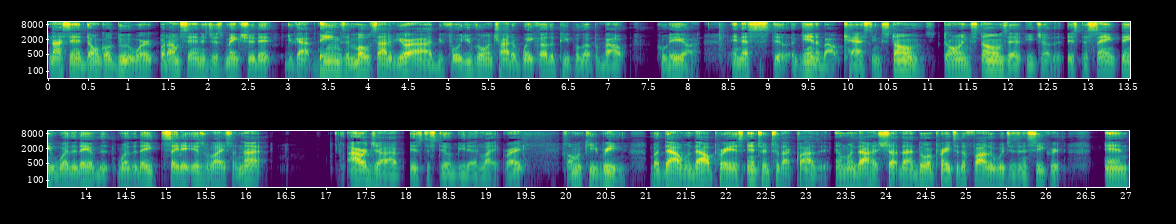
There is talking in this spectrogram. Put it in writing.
not saying don't go do the work, but I'm saying is just make sure that you got beams and motes out of your eye before you go and try to wake other people up about who they are. And that's still again about casting stones, throwing stones at each other. It's the same thing whether they have the, whether they say they're Israelites or not. Our job is to still be that light, right? So I'm gonna keep reading. But thou, when thou prayest, enter into thy closet, and when thou hast shut thy door, pray to the Father which is in secret, and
